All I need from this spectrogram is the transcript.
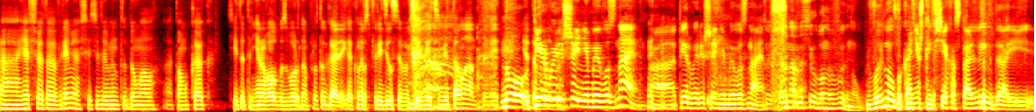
А, Я все это время, все эти две минуты думал о том, как Тита тренировал бы сборную Португалии, как он распорядился бы всеми этими талантами. Но Это первое решение мы его знаем. а, Первое решение мы его знаем. То есть Бернардо Силва он выгнал. бы. Выгнал бы, конечно, и всех остальных, да, и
